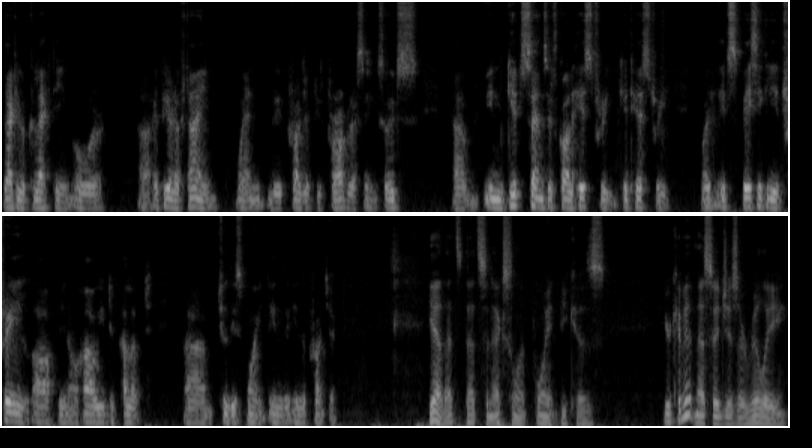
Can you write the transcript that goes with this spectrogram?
that you're collecting over uh, a period of time when the project is progressing. So it's um, in Git sense, it's called history, Git history, but it's basically a trail of you know how we developed um, to this point in the in the project. Yeah, that's that's an excellent point because your commit messages are really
